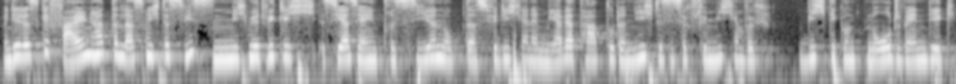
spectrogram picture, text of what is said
Wenn dir das gefallen hat, dann lass mich das wissen. Mich würde wirklich sehr, sehr interessieren, ob das für dich einen Mehrwert hat oder nicht. Das ist auch für mich einfach wichtig und notwendig,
